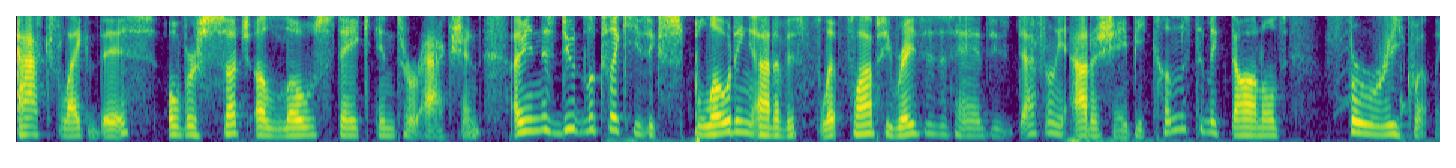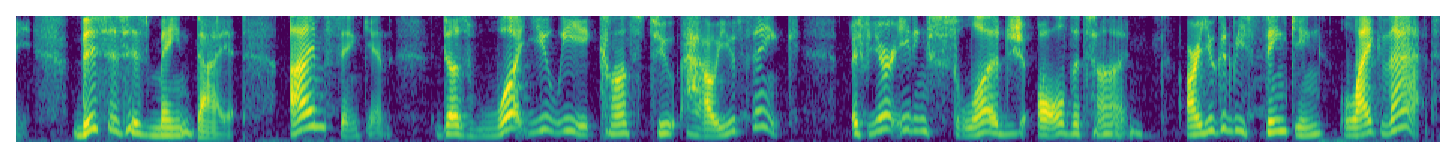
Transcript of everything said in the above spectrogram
acts like this over such a low stake interaction. I mean, this dude looks like he's exploding out of his flip flops. He raises his hands. He's definitely out of shape. He comes to McDonald's frequently. This is his main diet. I'm thinking, does what you eat constitute how you think? If you're eating sludge all the time, are you going to be thinking like that?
